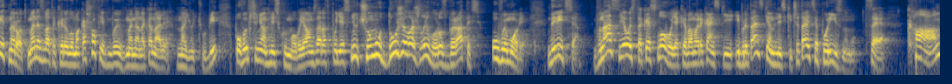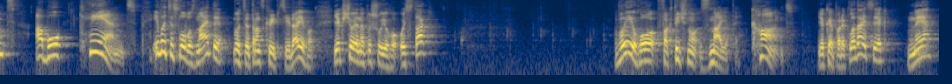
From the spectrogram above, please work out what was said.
Привіт, народ! Мене звати Кирило Макашов, і ви в мене на каналі на Ютубі по вивченню англійської мови. Я вам зараз поясню, чому дуже важливо розбиратись у вимові. Дивіться, в нас є ось таке слово, яке в американській і британській англійській читається по-різному. Це can't або can't. І ви це слово знаєте, ну це транскрипції, да, його. Якщо я напишу його ось так, ви його фактично знаєте. Can't, яке перекладається як не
